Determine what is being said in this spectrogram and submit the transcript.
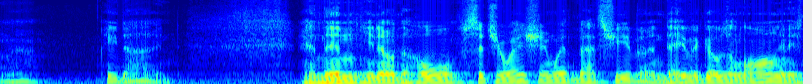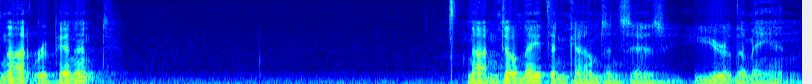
Yeah, he died. And then, you know, the whole situation with Bathsheba, and David goes along and he's not repentant. Not until Nathan comes and says, You're the man.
